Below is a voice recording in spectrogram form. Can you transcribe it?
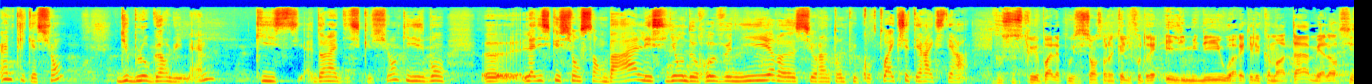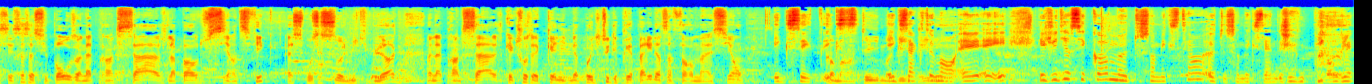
implication du blogueur lui-même qui, dans la discussion, qui disent bon, euh, la discussion s'emballe, essayons de revenir euh, sur un ton plus courtois, etc., etc. Vous souscrivez pas à la position sur laquelle il faudrait éliminer ou arrêter les commentaires, mais alors si c'est ça, ça suppose un apprentissage de la part du scientifique, à supposer sur lui qui blogue, un apprentissage, quelque chose à laquelle il n'a pas du tout été préparé dans sa formation. Exact, Commenter, modérer. Exactement. Et, et, et, je veux dire, c'est comme tout some extent, euh, tout some extent, j'aime pas l'anglais.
